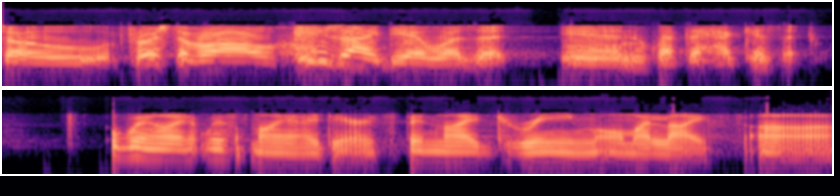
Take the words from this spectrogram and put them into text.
So, first of all, whose idea was it, and what the heck is it? Well, it was my idea. It's been my dream all my life. Uh,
